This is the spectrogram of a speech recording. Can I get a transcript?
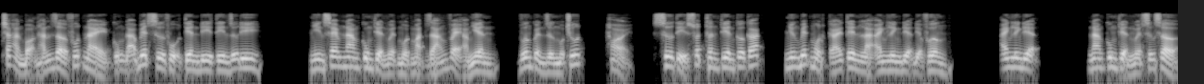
chắc hẳn bọn hắn giờ phút này cũng đã biết sư phụ tiên đi tin giữ đi. Nhìn xem nam cung thiện nguyệt một mặt dáng vẻ ảm nhiên, vương quyền dừng một chút, hỏi, sư tỷ xuất thân tiên cơ cắt nhưng biết một cái tên là anh linh điện địa phương. Anh linh điện? Nam cung thiện nguyệt xứng sở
